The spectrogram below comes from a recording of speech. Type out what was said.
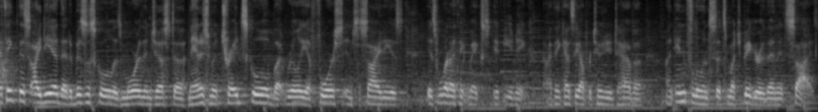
I think this idea that a business school is more than just a management trade school, but really a force in society is, is what I think makes it unique. I think has the opportunity to have a, an influence that's much bigger than its size.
